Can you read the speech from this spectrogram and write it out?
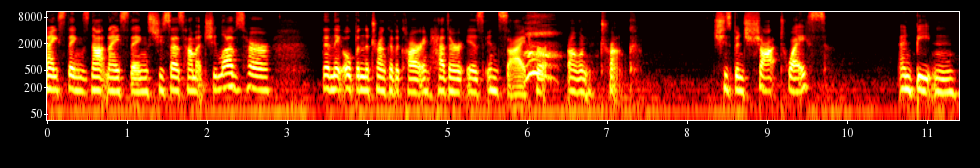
nice things, not nice things. She says how much she loves her. Then they open the trunk of the car, and Heather is inside her own trunk. She's been shot twice and beaten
